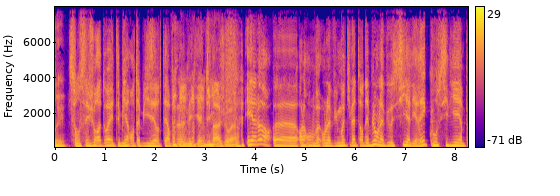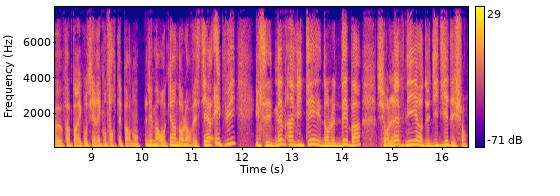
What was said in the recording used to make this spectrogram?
Oui. Son séjour à Doha était bien rentabilisé en termes euh, médiatiques. D'image, ouais. Et alors, euh, alors on, on l'a vu motivateur des Bleus, on l'a vu aussi aller réconcilier un peu, enfin pas réconcilier, réconforter pardon, les Marocains dans leur vestiaire. Et puis, il s'est même invité dans le débat sur l'avenir de Didier Deschamps.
